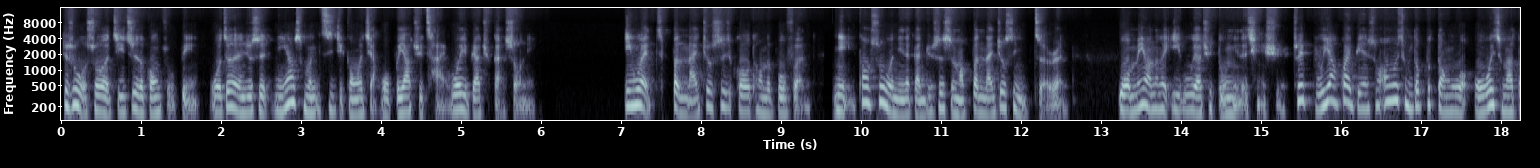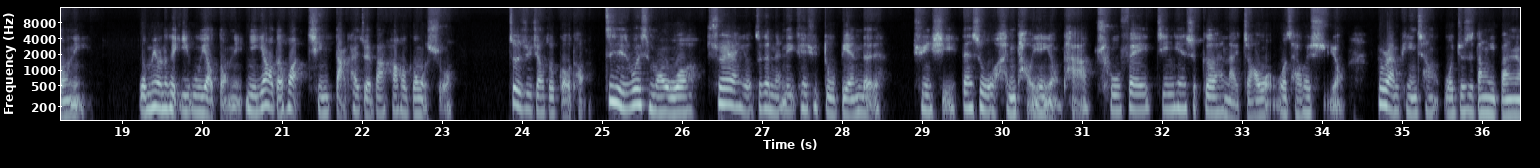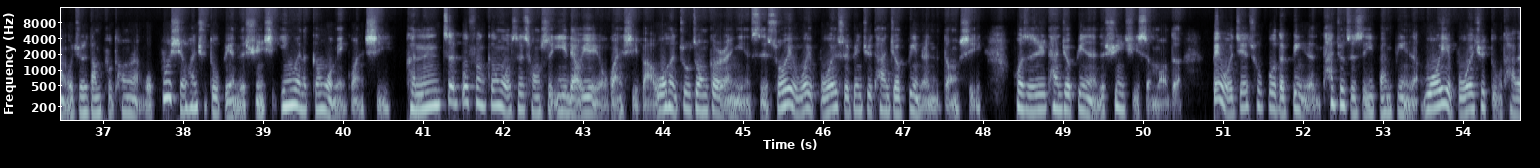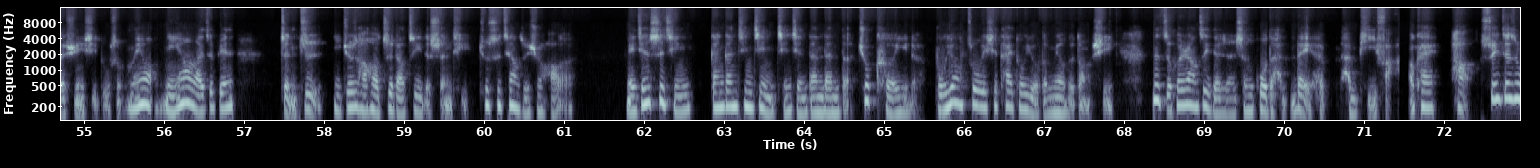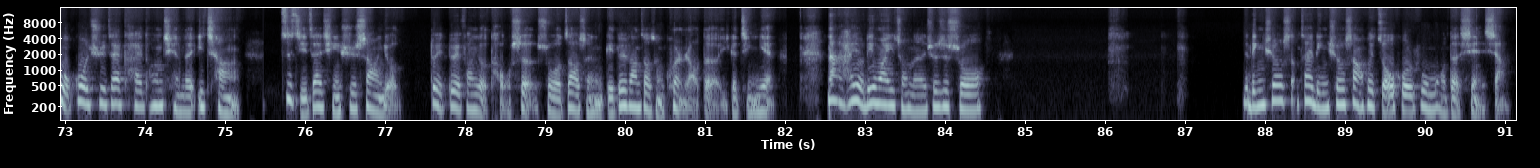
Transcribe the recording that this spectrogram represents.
就是我说的极致的公主病。我这个人就是你要什么你自己跟我讲，我不要去猜，我也不要去感受你，因为本来就是沟通的部分。你告诉我你的感觉是什么，本来就是你责任。我没有那个义务要去读你的情绪，所以不要怪别人说哦，为什么都不懂我？我为什么要懂你？我没有那个义务要懂你。你要的话，请打开嘴巴，好好跟我说，这就叫做沟通。这也是为什么我虽然有这个能力可以去读别人的讯息，但是我很讨厌用它，除非今天是个案来找我，我才会使用。不然平常我就是当一般人，我就是当普通人，我不喜欢去读别人的讯息，因为呢跟我没关系。可能这部分跟我是从事医疗业有关系吧，我很注重个人隐私，所以我也不会随便去探究病人的东西，或者是去探究病人的讯息什么的。被我接触过的病人，他就只是一般病人，我也不会去读他的讯息，读什么？没有，你要来这边诊治，你就是好好治疗自己的身体，就是这样子就好了。每件事情。干干净净、简简单单的就可以了，不用做一些太多有的没有的东西，那只会让自己的人生过得很累、很很疲乏。OK，好，所以这是我过去在开通前的一场自己在情绪上有对对方有投射所造成给对方造成困扰的一个经验。那还有另外一种呢，就是说灵修上在灵修上会走火入魔的现象。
